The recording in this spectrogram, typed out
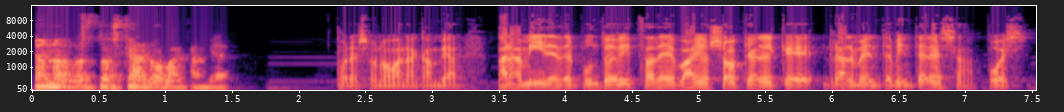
No, no, los 2K no va a cambiar. Por eso no van a cambiar. Para mí, desde el punto de vista de Bioshock, que es el que realmente me interesa, pues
